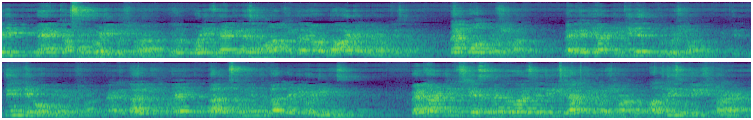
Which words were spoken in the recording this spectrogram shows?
کہ میں کافی بڑی پریشان ہوں۔ بڑی فرینکنیس ہے ماں کی طرح اور لاڈ ہے میرا ان کے ساتھ میں بہت پریشان ہوں۔ میں کہتی آنٹی، کتنے دن تو پریشان ہوں تین دن ہو گئے پریشان میں گل کی میں گل سنی تو گل ایڈی بڑی نہیں میں کہا، آنٹی تھی اس طرح کرو زندگی چلا کی پریشان ہو اگلی زندگی چلا رہا ہے۔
